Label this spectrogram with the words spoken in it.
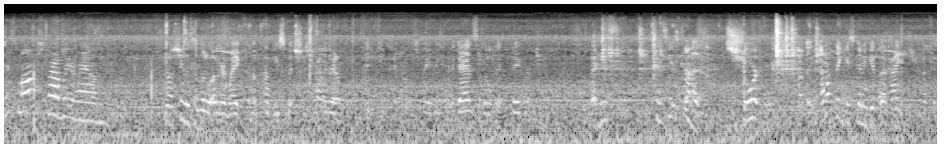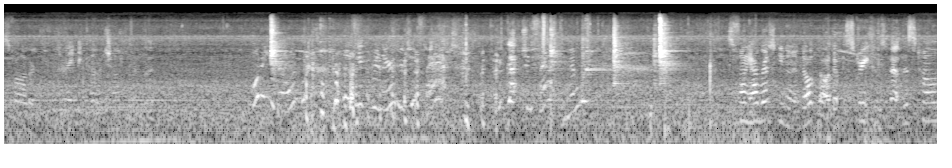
his mom's probably around. Well, she was a little underweight for the puppies, but she's probably around 50 pounds, maybe. And the dad's a little bit bigger. But he's, since he's kind of short, I don't think he's going to give the height of his father. He may be kind of chunky, but. What are you doing? You can't get through there. You're too fat. You got too fat, remember? It's funny, I rescued an adult dog up the street who's about this tall,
